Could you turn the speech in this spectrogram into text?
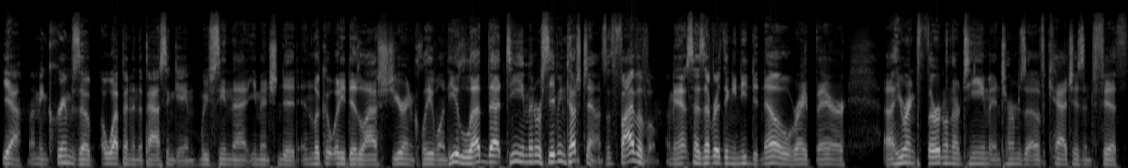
Yeah, I mean, Kareem's a, a, weapon in the passing game. We've seen that. You mentioned it. And look at what he did last year in Cleveland. He led that team in receiving touchdowns with five of them. I mean, that says everything you need to know right there. Uh, he ranked third on their team in terms of catches and fifth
